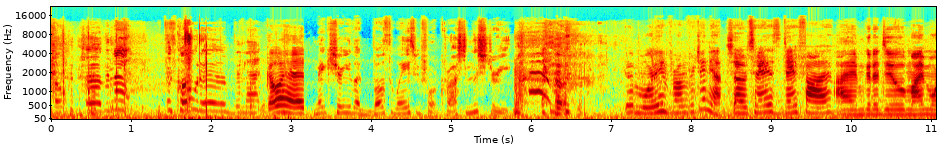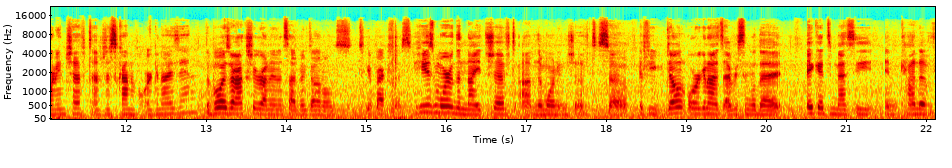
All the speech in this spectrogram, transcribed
Quote of the night. The quote of the night. Go ahead. Make sure you look both ways before crossing the street. Good morning from Virginia. So today is day five. I'm gonna do my morning shift of just kind of organizing. The boys are actually running inside McDonald's to get breakfast. He's more of the night shift, I'm the morning shift. So if you don't organize every single day, it gets messy and kind of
